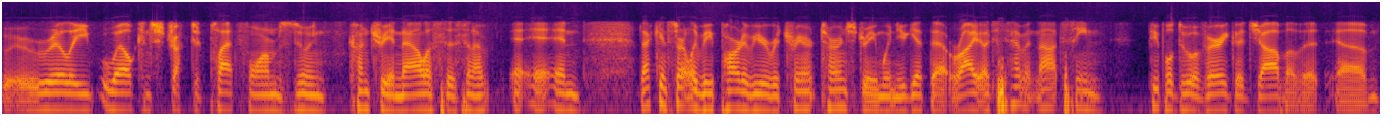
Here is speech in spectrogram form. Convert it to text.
really well constructed platforms doing country analysis, and I've, and that can certainly be part of your return stream when you get that right. I just haven't not seen people do a very good job of it. Um,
